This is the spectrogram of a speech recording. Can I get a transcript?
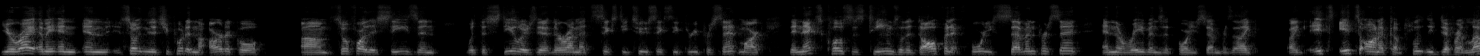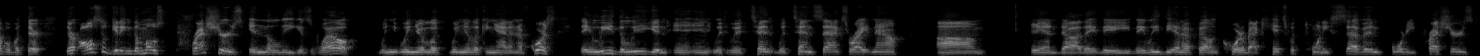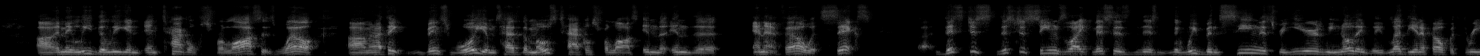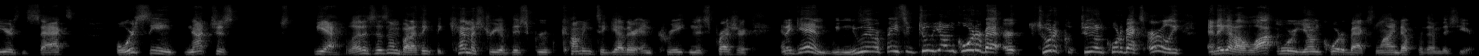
You're right. I mean, and, and something that you put in the article um, so far this season – with the Steelers. They're, they're on that 62, 63% mark. The next closest teams are the Dolphin at 47% and the Ravens at 47%. Like, like it's it's on a completely different level, but they're they're also getting the most pressures in the league as well. When you when you're look when you're looking at it, and of course they lead the league in, in, in with with ten with ten sacks right now. Um, and uh, they, they they lead the NFL in quarterback hits with 27, 40 pressures, uh, and they lead the league in, in tackles for loss as well. Um, and I think Vince Williams has the most tackles for loss in the in the NFL with six. Uh, this just this just seems like this is this we've been seeing this for years. We know they, they've led the NFL for three years in sacks, but we're seeing not just the athleticism, but I think the chemistry of this group coming together and creating this pressure. And again, we knew they were facing two young quarterback or two, two young quarterbacks early, and they got a lot more young quarterbacks lined up for them this year.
